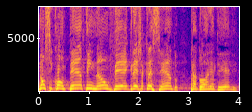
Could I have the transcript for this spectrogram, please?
não se contenta em não ver a igreja crescendo para a glória dele.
